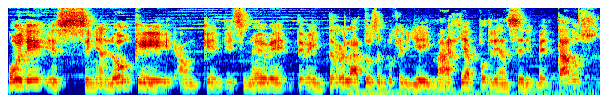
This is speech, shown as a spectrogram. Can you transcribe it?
Boyle señaló que, aunque en 19 de 20 relatos de brujería y magia podrían ser inventados,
